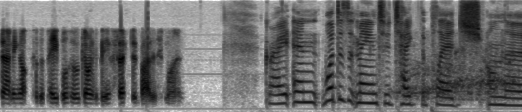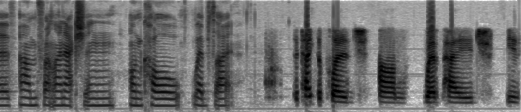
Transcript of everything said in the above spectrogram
standing up for the people who are going to be affected by this mine. Great. And what does it mean to take the pledge on the um, Frontline Action on Coal website? The Take the Pledge um, webpage is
